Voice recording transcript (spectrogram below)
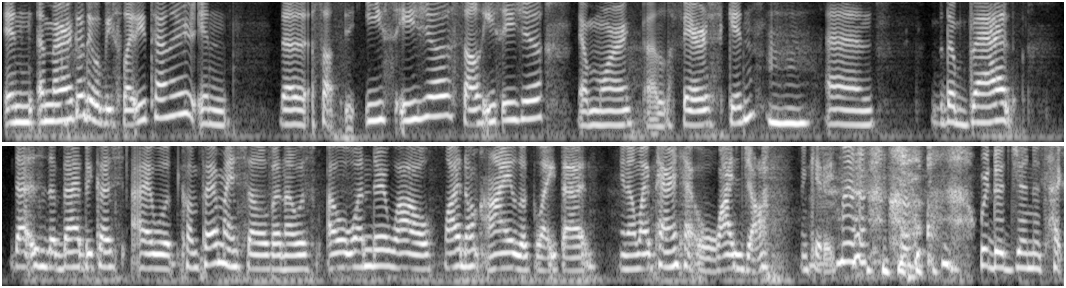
in america they will be slightly tanner in the Sou- east asia southeast asia they have more uh, fair skin Mm-hmm. and the bad that is the bad because I would compare myself and I was I would wonder, wow, why don't I look like that? You know, my parents had one job. I'm kidding. With the genetic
